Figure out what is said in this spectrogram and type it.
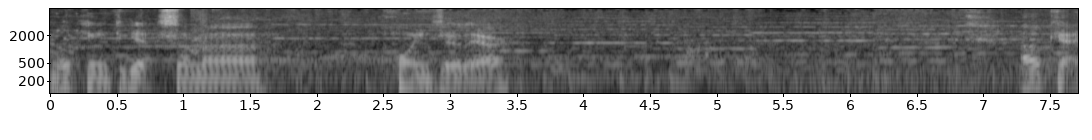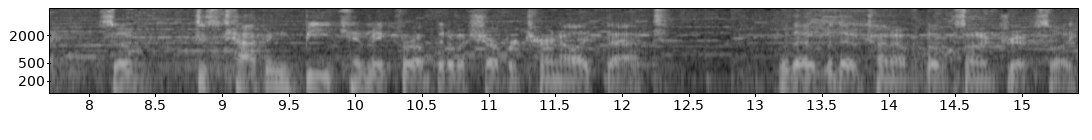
looking to get some uh, coins. There they are. Okay, so just tapping B can make for a bit of a sharper turn. I like that. Without without trying to focus on a drift. So like,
